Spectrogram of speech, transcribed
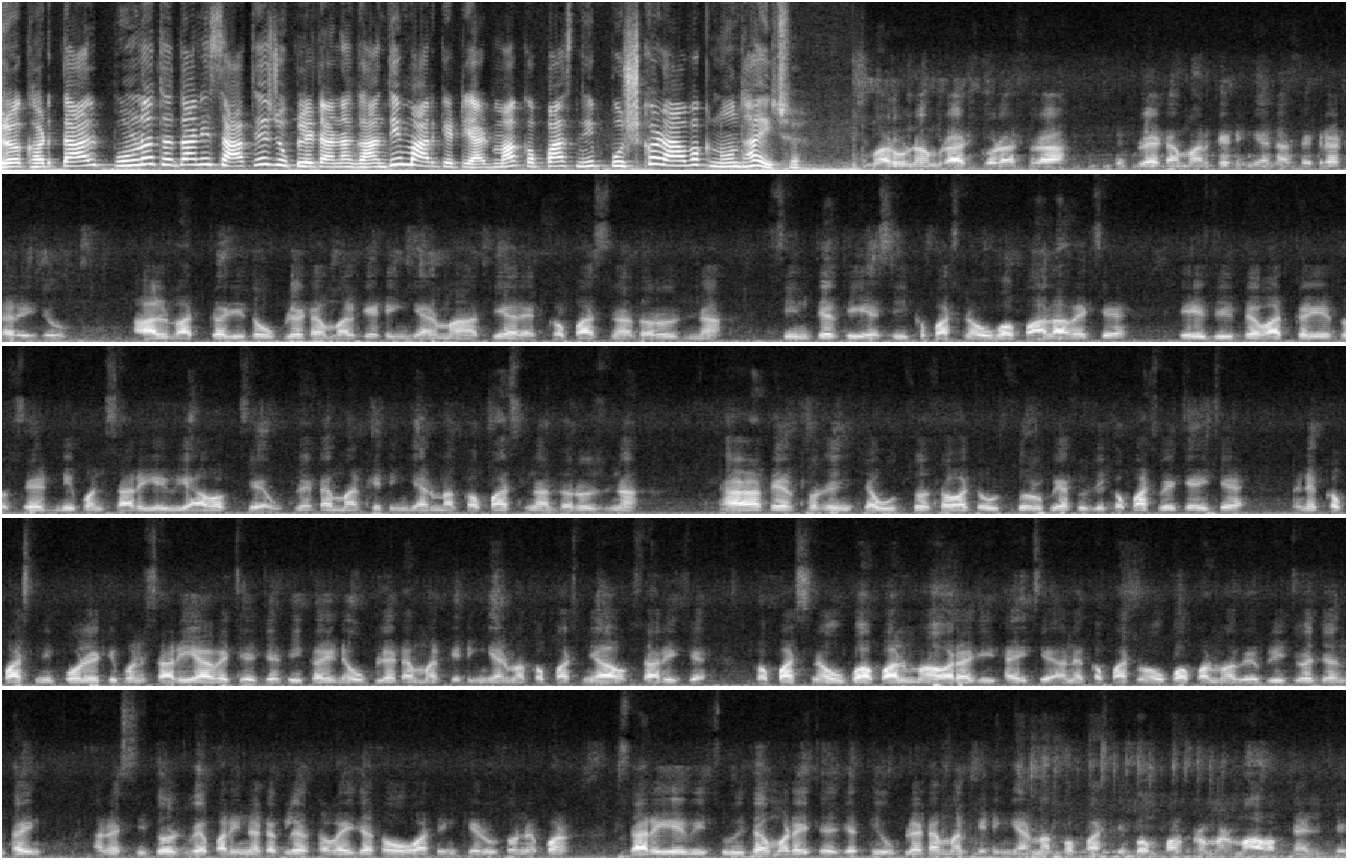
Truck હડતાલ પૂર્ણ થતાની સાથે જ ઉપલેટાના ગાંધી માર્કેટ યાર્ડમાં કપાસની પુષ્કળ આવક નોંધાઈ છે. મારું નામ રાજ ગોડાસરા, ઉપલેટા માર્કેટિંગ યાર્ડના સેક્રેટરી છું. હાલ વાત કરીએ તો ઉપલેટા માર્કેટિંગ યાર્ડમાં અત્યારે કપાસના દરરોજના સિત્તેરથી એંસી કપાસના ઊભા પાલ આવે છે. એ જ રીતે વાત કરીએ તો શેડની પણ સારી એવી આવક છે. ઉપલેટા માર્કેટિંગ યાર્ડમાં કપાસના દરરોજના સાડા તેરસોથી ચૌદસો, સવા ચૌદસો રૂપિયા સુધી કપાસ વેચાય છે. અને કપાસની ક્વોલિટી પણ સારી આવે છે. જેથી કરીને ઉપલેટા માર્કેટિંગ યાર્ડમાં કપાસની આવક સારી છે. કપાસના ઊભા પાલમાં હરાજી થાય છે અને કપાસમાં ઊભા પાલમાં વેબ્રિજ વજન થઈ અને સીધો જ વેપારીના ઢગલે થવાઈ જતો હોવાથી ખેડૂતોને પણ સારી એવી સુવિધા મળે છે. જેથી ઉપલેટા માર્કેટિંગ યાર્ડમાં કપાસની બમ્પર પ્રમાણમાં આવક થયેલ છે.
